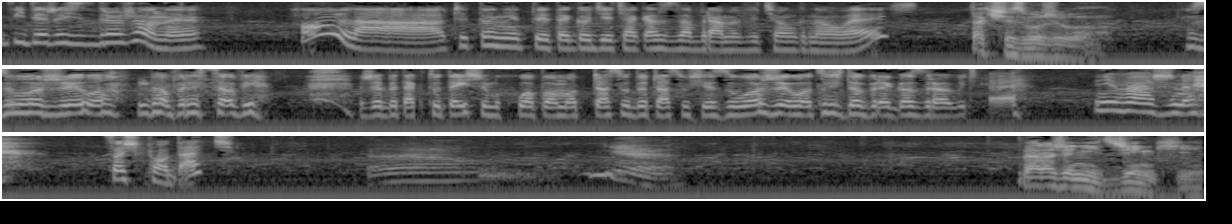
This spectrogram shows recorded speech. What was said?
Widzę, żeś zdrożony. Hola, czy to nie ty tego dzieciaka z zabramy wyciągnąłeś? Tak się złożyło. Złożyło, dobre sobie. Żeby tak tutejszym chłopom od czasu do czasu się złożyło coś dobrego zrobić. E, nieważne. Coś podać? Nie. Na razie nic, dzięki.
